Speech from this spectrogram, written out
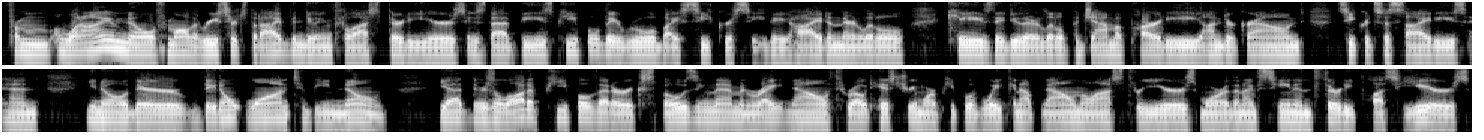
from what I know from all the research that I've been doing for the last 30 years is that these people, they rule by secrecy. They hide in their little caves. They do their little pajama party, underground secret societies. And, you know, they're, they don't want to be known. Yet there's a lot of people that are exposing them. And right now, throughout history, more people have waken up now in the last three years, more than I've seen in 30 plus years.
